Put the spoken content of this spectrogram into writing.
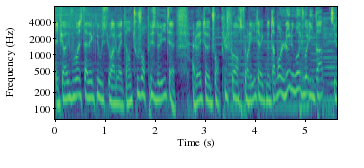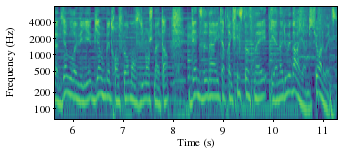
Et puis vous restez avec nous sur Alouette, hein. toujours plus de hits. Alouette toujours plus fort sur les hits avec notamment le nouveau de Walipa qui va bien vous réveiller, bien vous mettre en forme en ce dimanche matin. Dance the Night après Christophe Maé et Amadou et Mariam sur Alouette.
